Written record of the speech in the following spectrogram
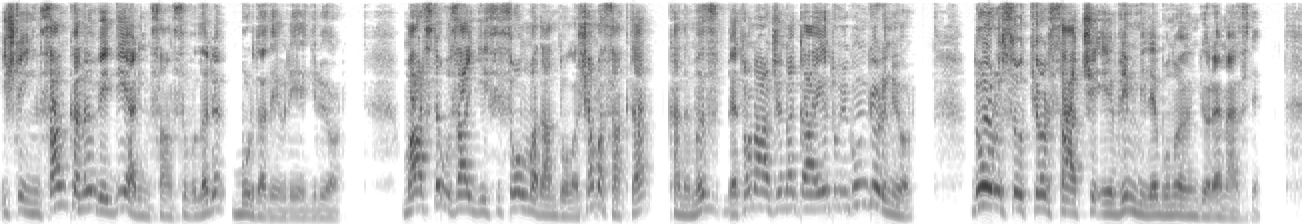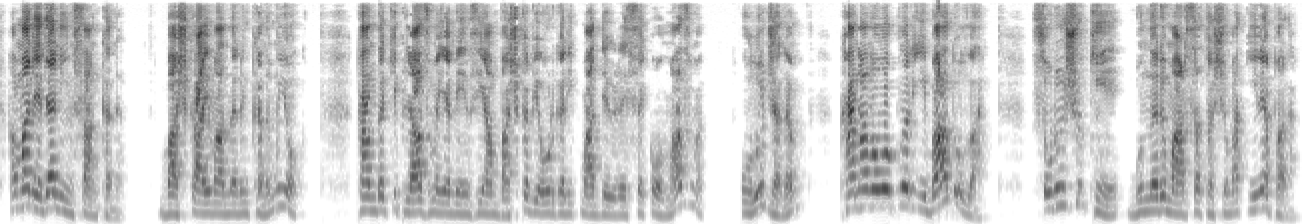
İşte insan kanı ve diğer insan sıvıları burada devreye giriyor. Mars'ta uzay giysisi olmadan dolaşamasak da kanımız beton harcına gayet uygun görünüyor. Doğrusu kör saatçi evrim bile bunu öngöremezdi. Ama neden insan kanı? Başka hayvanların kanı mı yok? Kandaki plazmaya benzeyen başka bir organik madde üretsek olmaz mı? Olur canım. Kan analogları ibadullah. Sorun şu ki bunları Mars'a taşımak yine para.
